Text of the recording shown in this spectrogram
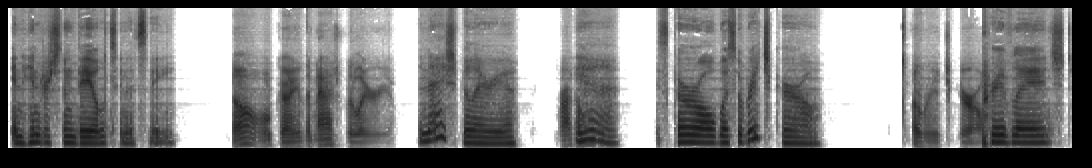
in Hendersonville, Tennessee, Oh, okay. The Nashville area. the Nashville area. Right on. Yeah. This girl was a rich girl, A rich girl. privileged,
